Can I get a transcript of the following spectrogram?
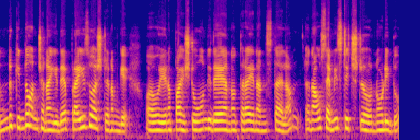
ಒಂದಕ್ಕಿಂತ ಒಂದು ಚೆನ್ನಾಗಿದೆ. ಪ್ರೈಸು ಅಷ್ಟೇ ನಮಗೆ. ಏನಪ್ಪ ಇಷ್ಟೊಂದಿದೆ ಅನ್ನೋ ಥರ ಏನು ಅನಿಸ್ತಾ ಇಲ್ಲ. ನಾವು ಸೆಮಿ ಸ್ಟಿಚ್ಡ್ ನೋಡಿದ್ದು.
